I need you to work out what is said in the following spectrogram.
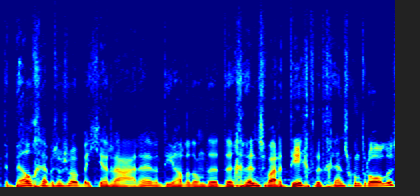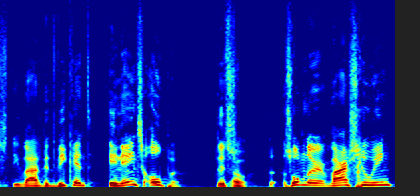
De Belgen hebben sowieso een beetje raar, hè? Want die hadden dan de, de grenzen waren dicht met grenscontroles. Die waren dit weekend ineens open. Dus Oh. zonder waarschuwing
